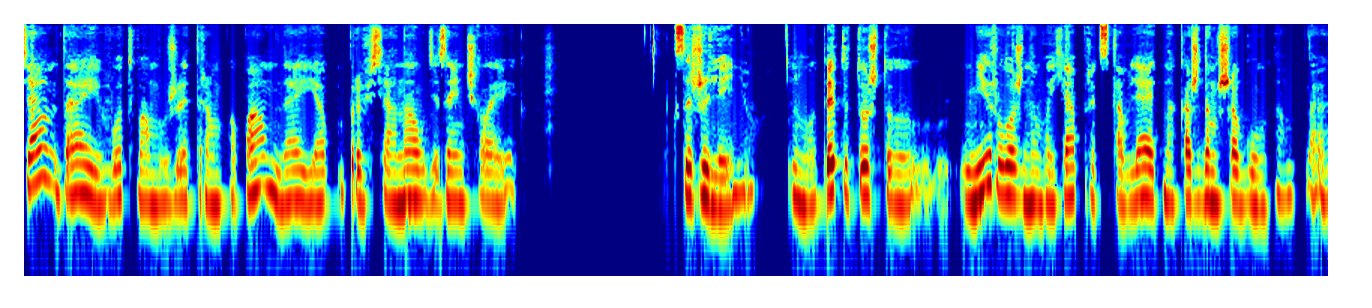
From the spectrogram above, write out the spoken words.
там, да, и вот вам уже трам-папам, да, я профессионал, дизайн-человек. К сожалению. Вот, это то, что мир ложного я представляет на каждом шагу там, да,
